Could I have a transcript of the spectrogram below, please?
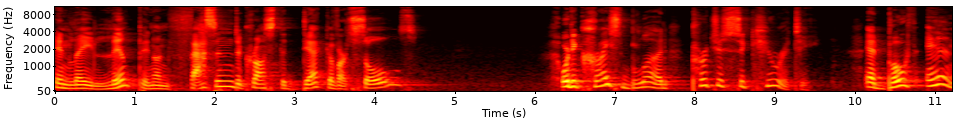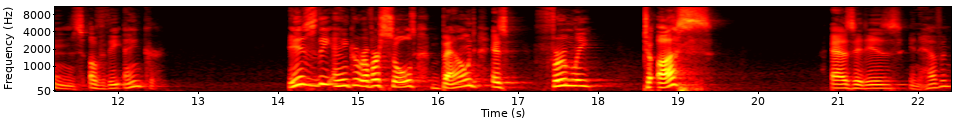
and lay limp and unfastened across the deck of our souls? Or did Christ's blood purchase security at both ends of the anchor? Is the anchor of our souls bound as firmly to us as it is in heaven?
